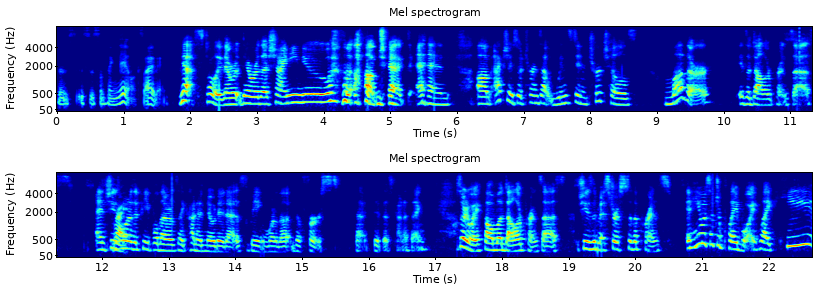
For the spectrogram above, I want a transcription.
this, this is something new, exciting. yes totally they were they were the shiny new object and um actually so it turns out winston churchill's mother is a dollar princess and she's Right. one of the people that was like kind of noted as being one of the the first that did this kind of thing. So anyway thelma dollar princess she's a mistress to the prince. And he was such a playboy. Like he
